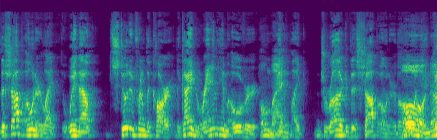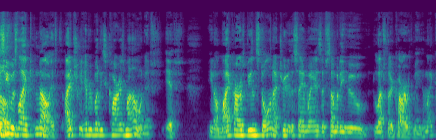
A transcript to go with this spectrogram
The shop owner like went out, stood in front of the car. The guy ran him over Oh my. and like drug the shop owner the Oh, whole way no. because he was like, no, if I treat everybody's car as my own, if if you know my car is being stolen, I treat it the same way as if somebody who left their car with me. I'm like,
